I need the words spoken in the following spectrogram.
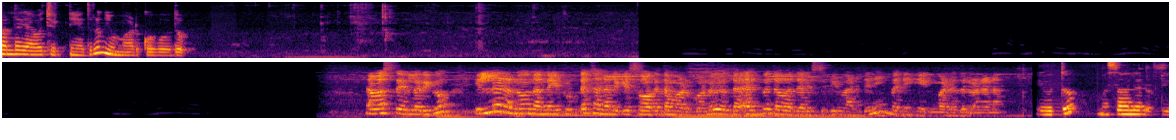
ಬಂದ ಯಾವ ಚಟ್ನಿ ಆದರೂ ನೀವು ಮಾಡ್ಕೋಬೋದು. ನಮಸ್ತೆ ಎಲ್ಲರಿಗೂ. ಎಲ್ಲರನ್ನು ನನ್ನ ಈ ಪುಟ್ಟ ಚಾನಲ್ಗೆ ಸ್ವಾಗತ ಮಾಡಿಕೊಂಡು ಅದ್ಭುತವಾದ ರೆಸಿಪಿ ಮಾಡ್ತೀನಿ. ಬನ್ನಿ ಹೇಗೆ ಮಾಡೋದು ನೋಡೋಣ. ಇವತ್ತು ಮಸಾಲೆ ರೊಟ್ಟಿ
